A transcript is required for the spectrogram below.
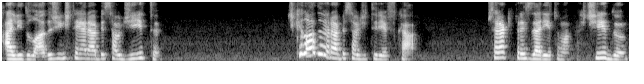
Ali do lado a gente tem a Arábia Saudita. De que lado a Arábia Saudita iria ficar? Será que precisaria tomar partido?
